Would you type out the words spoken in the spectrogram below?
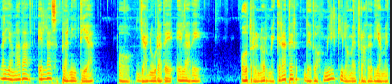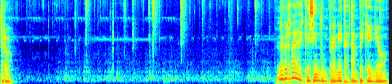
la llamada Elas Planitia o llanura de Elade, otro enorme cráter de 2.000 kilómetros de diámetro. La verdad es que siendo un planeta tan pequeño,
